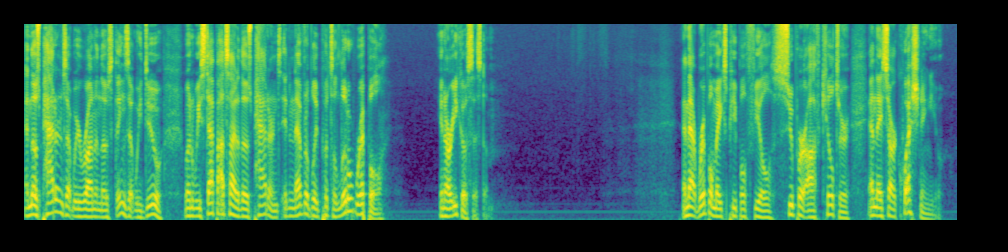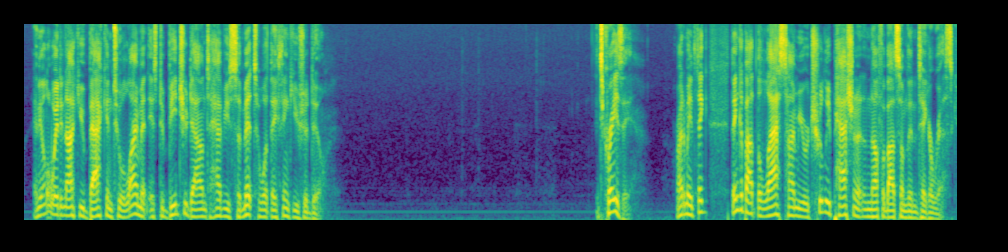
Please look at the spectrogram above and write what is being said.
And those patterns that we run and those things that we do, when we step outside of those patterns, it inevitably puts a little ripple in our ecosystem. And that ripple makes people feel super off kilter and they start questioning you. And the only way to knock you back into alignment is to beat you down to have you submit to what they think you should do. It's crazy, right? I mean, think, think about the last time you were truly passionate enough about something to take a risk.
